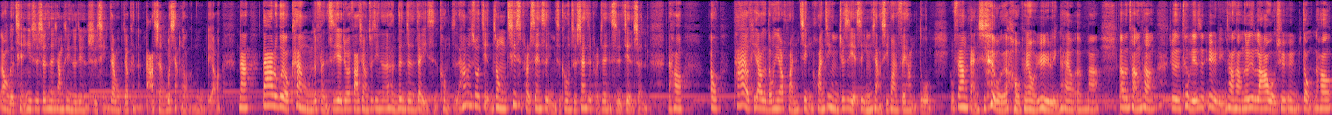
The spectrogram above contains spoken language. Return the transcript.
让我的潜意识深深相信这件事情，这样我比较可能达成我想要的目标。那大家如果有看我们的粉丝页，就会发现我最近真的很认真的在饮食控制。他们说减重七十 percent 是饮食控制，三十 percent 是健身。然后，哦。他还有提到的东西叫环境，环境就是也是影响习惯非常多。我非常感谢我的好朋友玉玲还有恩妈，他们常常就是特别是玉玲，常常都是拉我去运动。然后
